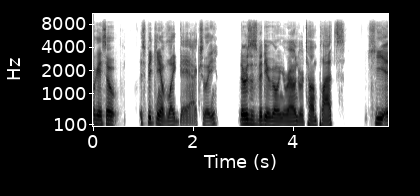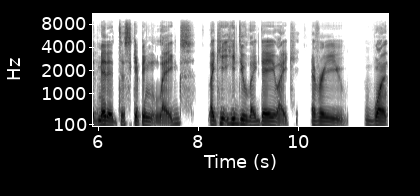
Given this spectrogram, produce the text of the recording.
Okay, so speaking of leg day, actually, there was this video going around where Tom Platz he admitted to skipping legs. Like he he'd do leg day like every one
